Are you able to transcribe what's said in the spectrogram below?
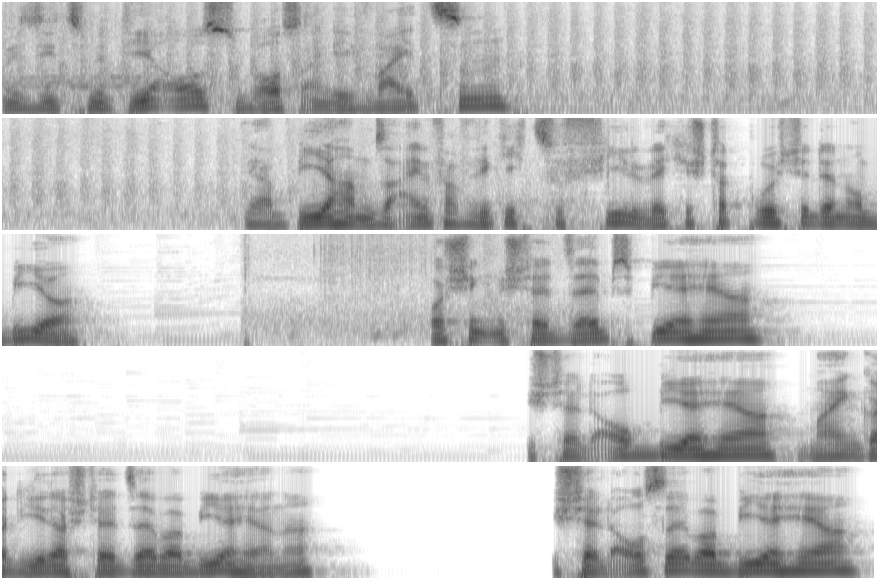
Wie sieht's mit dir aus? Du brauchst eigentlich Weizen. Ja, Bier haben sie einfach wirklich zu viel. Welche Stadt bräuchte denn noch Bier? Washington stellt selbst Bier her. Die stellt auch Bier her. Mein Gott, jeder stellt selber Bier her, ne? Die stellt auch selber Bier her.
